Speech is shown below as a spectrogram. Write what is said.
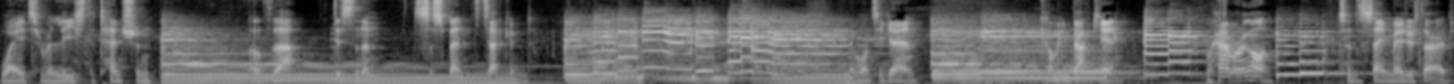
way to release the tension of that dissonant suspended second. And then once again, coming back in, we're hammering on to the same major third.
